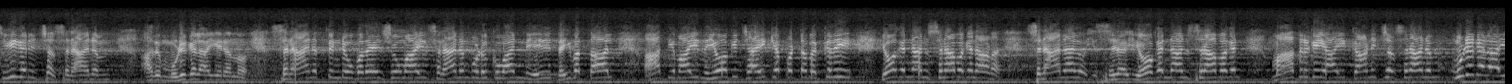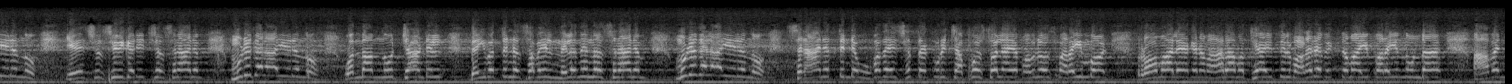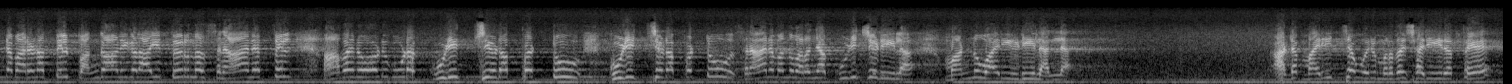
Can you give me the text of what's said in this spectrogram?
സ്വീകരിച്ച സ്നാനം അത് മുഴുകലായിരുന്നു. സ്നാനത്തിന്റെ ഉപദേശവുമായി സ്നാനം കൊടുക്കുവാൻ ദൈവത്താൽ ആദ്യമായി നിയോഗിച്ച് അയക്കപ്പെട്ട വ്യക്തി യോഗന്നാൻ സ്നാപകനാണ്. സ്നാന യോഗന്നാൻ സ്നാപകൻ മാതൃകയായി കാണിച്ച സ്നാനം മുഴുകലായിരുന്നു. യേശു സ്വീകരിച്ച സ്നാനം മുഴുകലായിരുന്നു. ഒന്നാം നൂറ്റാണ്ടിൽ ദൈവത്തിന്റെ സഭയിൽ നിലനിന്ന സ്നാനം മുഴുകലായിരുന്നു. സ്നാനത്തിന്റെ ഉപദേശത്തെക്കുറിച്ച് അപ്പോസ്തലനായ പൗലോസ് പറയുമ്പോൾ റോമാലേഖനം ആറാം അധ്യായത്തിൽ വളരെ വ്യക്തമായി പറയുന്നുണ്ട് അവന്റെ മരണത്തിൽ പങ്കാളികളായി തീർന്ന സ്നാനത്തിൽ അവനോടുകൂടെ കുഴിച്ചിടപ്പെട്ടു കുഴിച്ചിടപ്പെട്ടു. സ്നാനം എന്ന് പറഞ്ഞാൽ കുഴിച്ചിടിയില്ല മണ്ണുവാരി ഇടിയിലല്ല. അട മരിച്ച ഒരു മൃതശരീരത്തെ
